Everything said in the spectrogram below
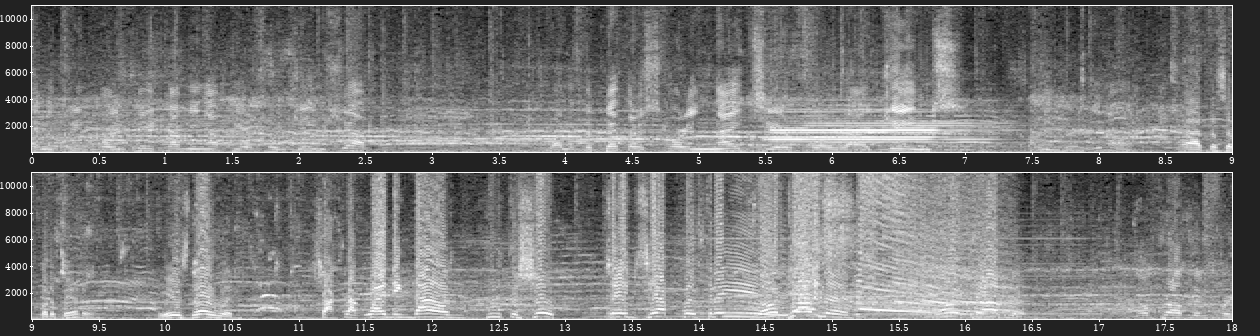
and a three-point play coming up here for James Yap. One of the better scoring nights here for uh, James. You know, Ata sa Barbero. Here's Norwood. Shot clock winding down. Two to shoot. James Yap for three. No problem. No problem. no problem for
